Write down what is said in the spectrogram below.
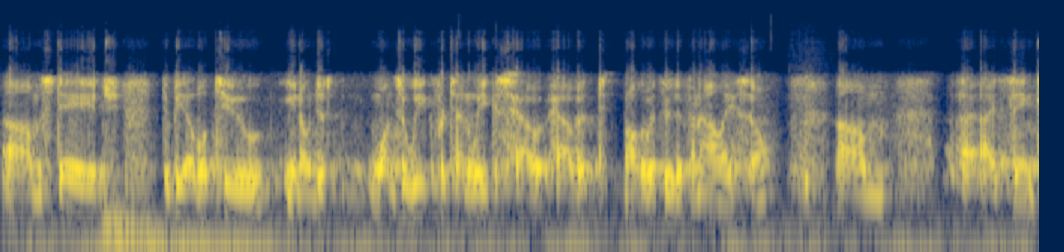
um, stage to be able to, you know, just once a week for ten weeks have, have it all the way through the finale. So um, I, I think.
